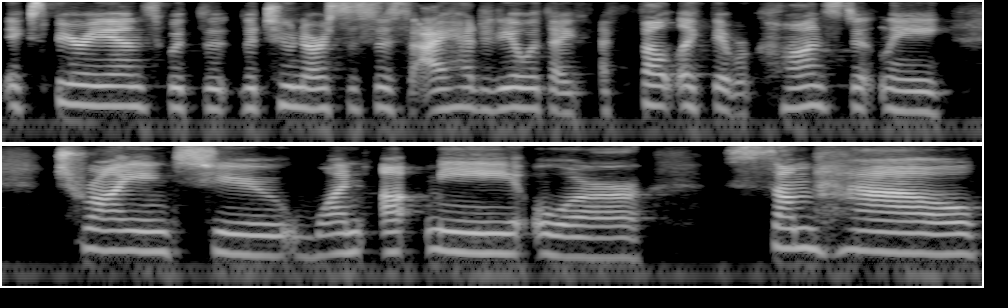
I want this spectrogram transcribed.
experience with the, the two narcissists I had to deal with, I, I felt like they were constantly trying to one up me or somehow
